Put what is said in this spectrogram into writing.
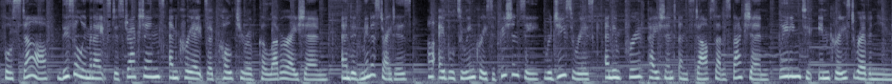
For staff, this eliminates distractions and creates a culture of collaboration. And administrators are able to increase efficiency, reduce risk, and improve patient and staff satisfaction, leading to increased revenue.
